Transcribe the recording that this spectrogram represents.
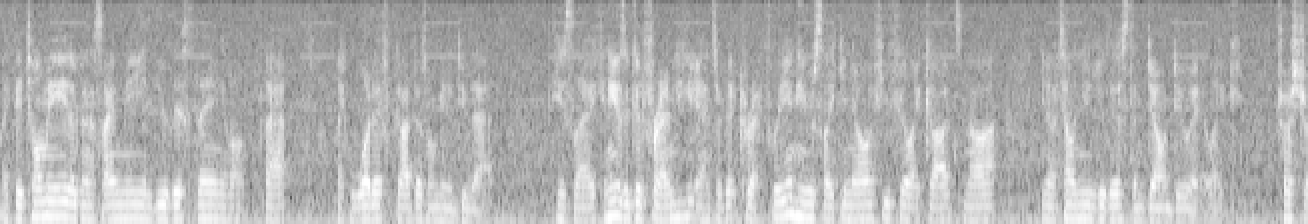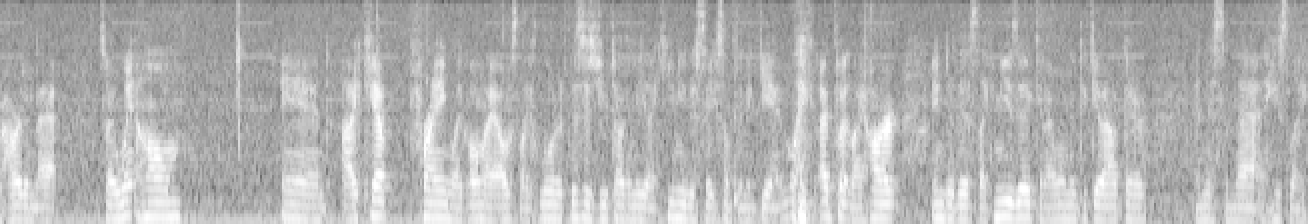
Like they told me they're gonna sign me and do this thing and all that. Like, what if God doesn't want me to do that? He's like, and he was a good friend. He answered it correctly, and he was like, you know, if you feel like God's not, you know, telling you to do this, then don't do it. Like, trust your heart in that. So I went home, and I kept praying like all night. I was like, Lord, if this is you talking to me, like you need to say something again. Like I put my heart into this like music, and I wanted to get out there, and this and that. And he's like,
